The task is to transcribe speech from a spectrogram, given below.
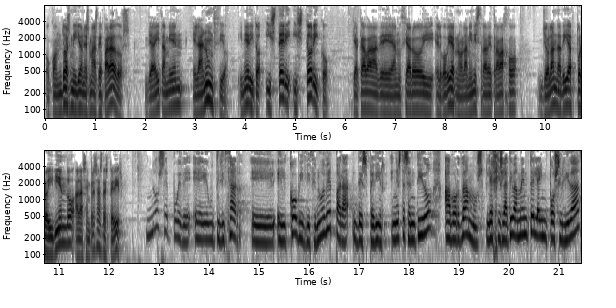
o con dos millones más de parados. De ahí también el anuncio inédito, histórico que acaba de anunciar hoy el Gobierno, la ministra de Trabajo, Yolanda Díaz, prohibiendo a las empresas despedir. No se puede eh, utilizar el, el COVID-19 para despedir. En este sentido, abordamos legislativamente la imposibilidad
